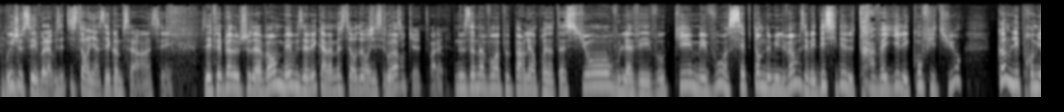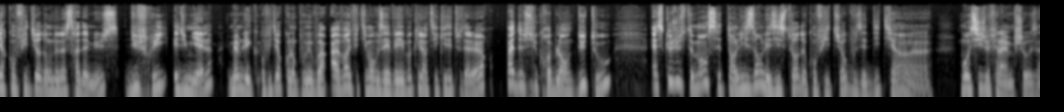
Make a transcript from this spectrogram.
Oui, je sais, voilà, vous êtes historien, c'est comme ça. hein. Vous avez fait plein d'autres choses avant, mais vous avez quand même un Master 2 en histoire. Voilà. ouais. Nous en avons un peu parlé en présentation, vous l'avez évoqué, mais vous, en septembre 2020, vous avez décidé de travailler les confitures comme les premières confitures donc de Nostradamus, du fruit et du miel, même les confitures que l'on pouvait voir avant. Effectivement, vous avez évoqué l'Antiquité tout à l'heure. Pas de sucre blanc du tout. Est-ce que justement, c'est en lisant les histoires de confitures que vous vous êtes dit, tiens, euh, moi aussi, je vais faire la même chose?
